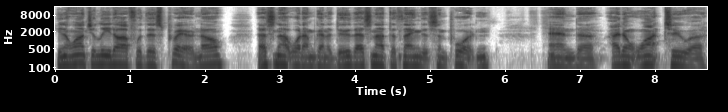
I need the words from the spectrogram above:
you know, why don't you lead off with this prayer? No, that's not what I'm going to do. That's not the thing that's important. And, uh, I don't want to, uh,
